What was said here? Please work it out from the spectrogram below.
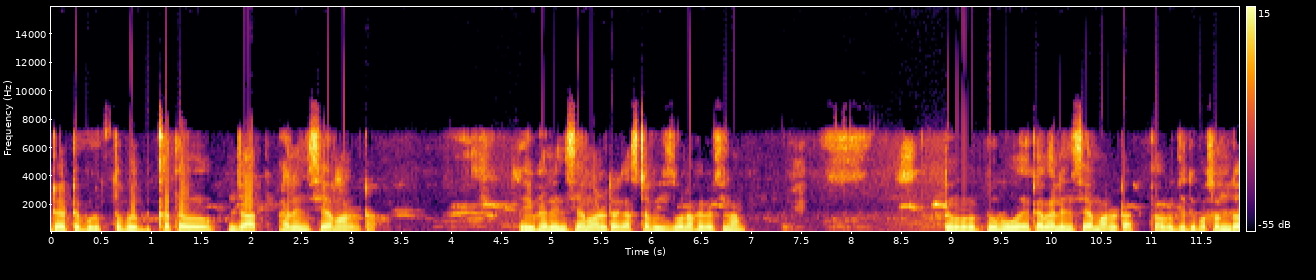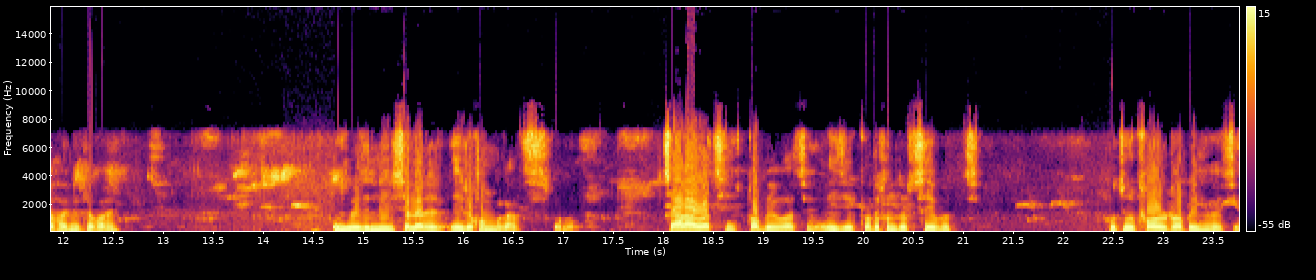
এটা একটা গুরুত্বপূর্ণ, বিখ্যাত জাত, ভ্যালেন্সিয়া মালটা। এই ভ্যালেন্সিয়া মালটার গাছটা বীজবো না ভেবেছিলাম। তো তবুও এটা ভ্যালেন্সিয়া মালটা কারোর যদি পছন্দ হয় নিতে পারেন। নিউ সেলারের এইরকম গাছ। চারাও আছে, টবেও আছে, এই যে কত সুন্দর সেভ হচ্ছে। প্রচুর ফল ড্রপিং হয়েছে।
